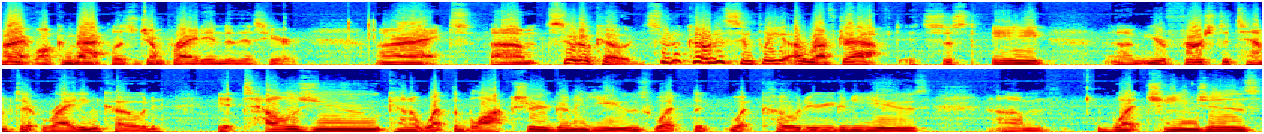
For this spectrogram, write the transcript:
All right, welcome back. Let's jump right into this here. All right, um, pseudocode. Pseudocode is simply a rough draft. It's just a um, your first attempt at writing code. It tells you kind of what the blocks you're going to use, what the what code are you going to use, um, what changes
